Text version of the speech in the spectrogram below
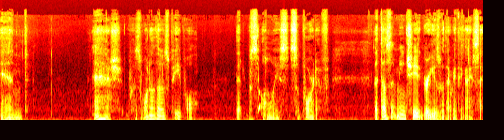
And Ash was one of those people that was always supportive. That doesn't mean she agrees with everything I say.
